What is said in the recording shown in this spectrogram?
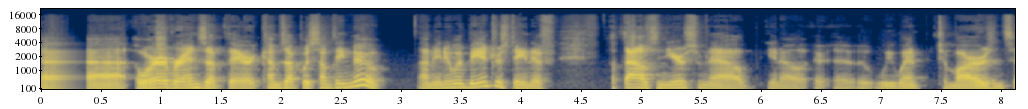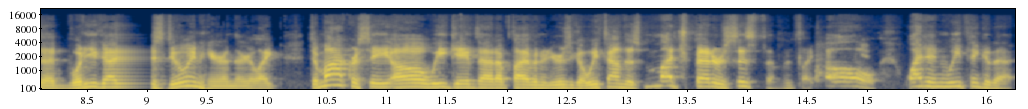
uh, wherever ends up there, comes up with something new. I mean, it would be interesting if a thousand years from now, you know, uh, uh, we went to Mars and said, "What are you guys doing here?" And they're like, "Democracy." Oh, we gave that up 500 years ago. We found this much better system. It's like, oh, why didn't we think of that?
